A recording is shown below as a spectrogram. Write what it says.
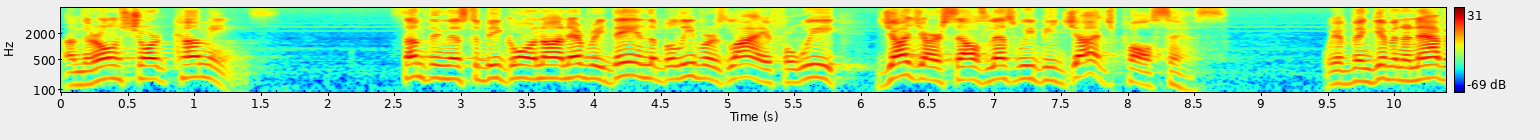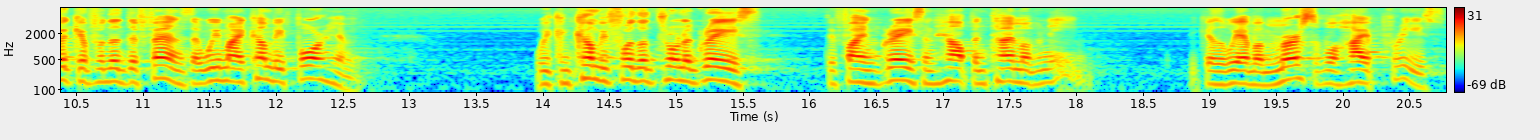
on their own shortcomings. Something that's to be going on every day in the believer's life, for we judge ourselves lest we be judged, Paul says. We have been given an advocate for the defense that we might come before him. We can come before the throne of grace to find grace and help in time of need because we have a merciful high priest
